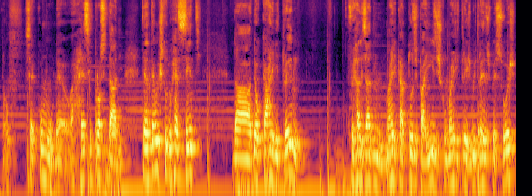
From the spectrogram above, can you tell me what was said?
Então, isso é comum, né? A reciprocidade. Tem até um estudo recente da Del Carnegie Training, foi realizado em mais de 14 países, com mais de 3.300 pessoas,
